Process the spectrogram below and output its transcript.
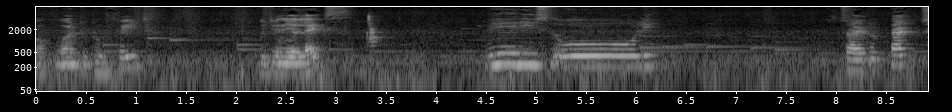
of 1 to 2 feet between your legs. Very slowly try to touch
